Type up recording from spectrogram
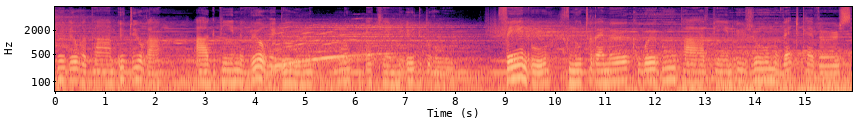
kudurepam utura, agpin vyredum, nu ekim udbrum. Fen u chnutreme kvögu pavpin ujum vetpevers,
